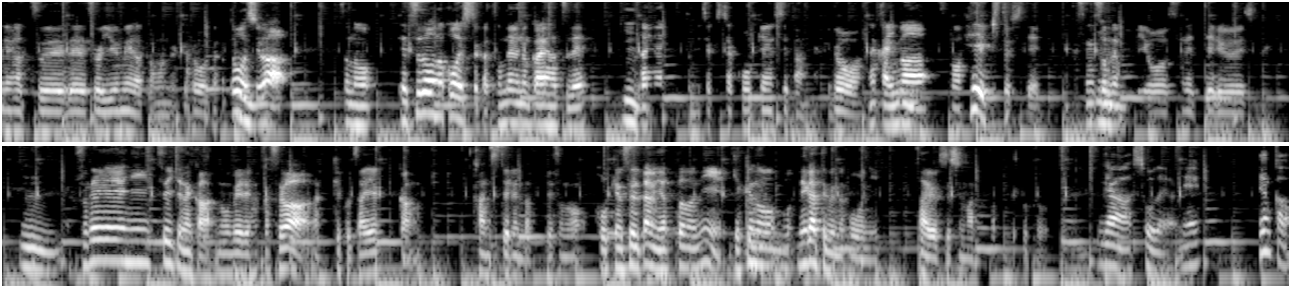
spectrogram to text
開発ですごい有名だと思うんだけど、当時は、その鉄道の工事とかトンネルの開発でうん。ダイナマイトめちゃくちゃ貢献してたんだけど、なんか今、その兵器としてなんか戦争でも利用されてるじゃない？うん。それについてなんかノーベル博士はなんか結構罪悪感感じてるんだってその貢献するためにやったのに逆のネガティブな方に作用してしまったってこと。いやそうだよね。なんか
